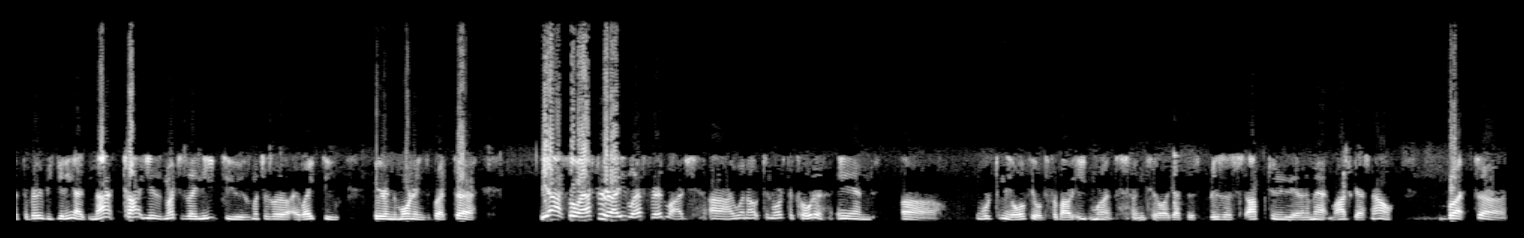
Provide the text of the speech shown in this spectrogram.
at the very beginning. I've not caught you as much as I need to, as much as I, I like to here in the mornings. But uh, yeah, so after I left Red Lodge, uh, I went out to North Dakota and uh, worked in the oil fields for about eight months until I got this business opportunity that I'm at in Lodge Grass now. But uh,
